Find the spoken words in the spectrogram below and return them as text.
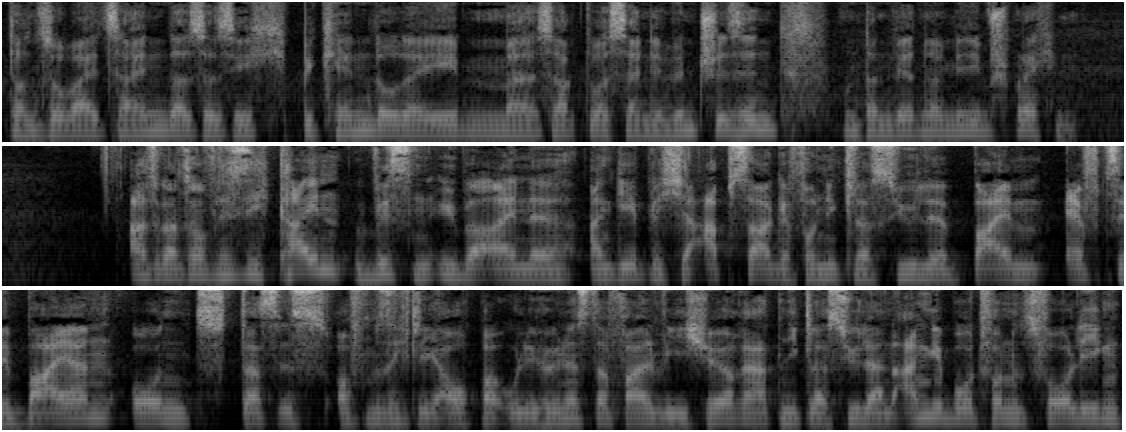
dann soweit sein, dass er sich bekennt oder eben äh, sagt, was seine Wünsche sind. Und dann werden wir mit ihm sprechen. Also ganz offensichtlich kein Wissen über eine angebliche Absage von Niklas Süle beim FC Bayern. Und das ist offensichtlich auch bei Uli Hoeneß der Fall. Wie ich höre, hat Niklas Süle ein Angebot von uns vorliegen.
